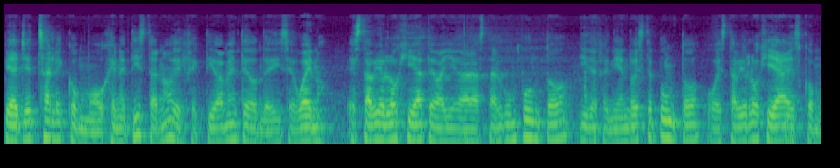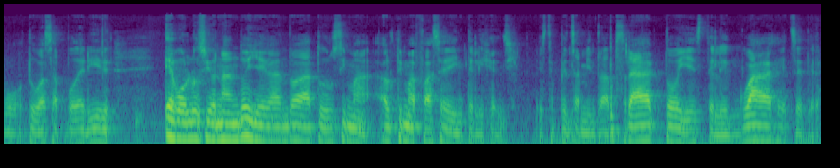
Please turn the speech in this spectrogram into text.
Piaget sale como genetista, ¿no? Efectivamente, donde dice, bueno, esta biología te va a llegar hasta algún punto y defendiendo este punto o esta biología es como tú vas a poder ir evolucionando y llegando a tu última, última fase de inteligencia. Este pensamiento abstracto y este lenguaje, etcétera.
